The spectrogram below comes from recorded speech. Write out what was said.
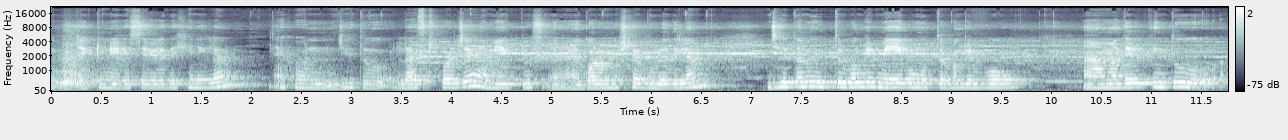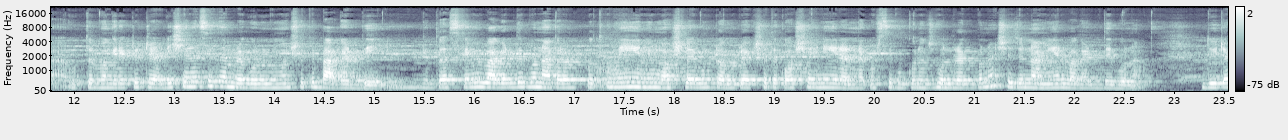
এবার যে একটু নেড়ে চেড়ে দেখে নিলাম। এখন যেহেতু লাস্ট পর্যায়ে আমি একটু গরম মশলার গুঁড়া দিলাম। যেহেতু আমি উত্তরবঙ্গের মেয়ে এবং উত্তরবঙ্গের বউ আমাদের কিন্তু উত্তরবঙ্গের একটা ট্র্যাডিশন আছে যে আমরা গরুর মাংসতে বাগার দিই। কিন্তু আজকে আমি বাগার দেবো না, কারণ প্রথমেই আমি মশলা এবং টমেটো একসাথে কষাই নিয়ে রান্না করছি এবং কোনো ঝোল রাখব না, সেজন্য আমি আর বাগার দেবো না। দুইটা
